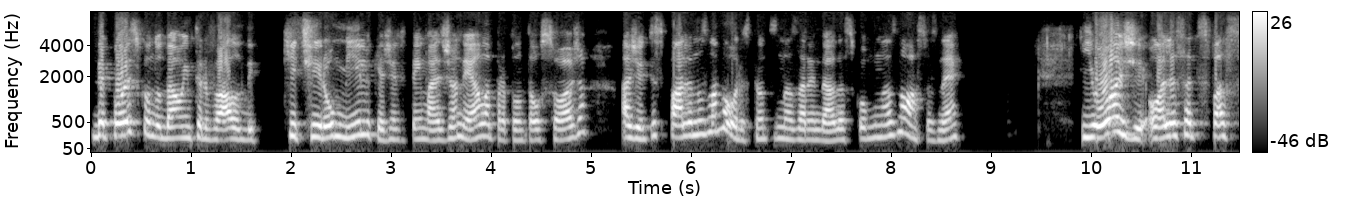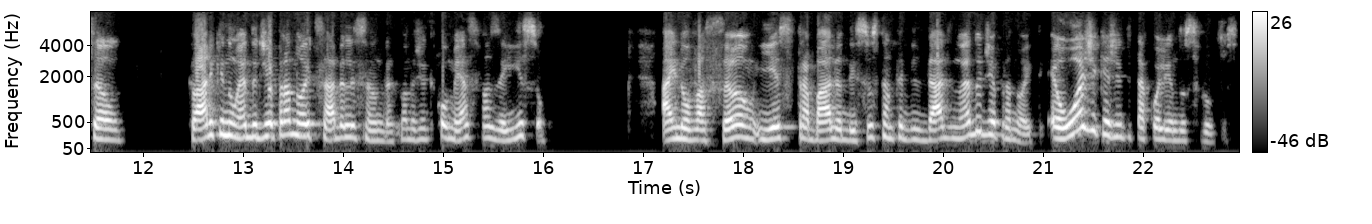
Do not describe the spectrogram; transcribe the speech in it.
Depois, quando dá um intervalo de que tira o milho, que a gente tem mais janela para plantar o soja, a gente espalha nas lavouras, tanto nas arendadas como nas nossas, né? E hoje, olha a satisfação. Claro que não é do dia para a noite, sabe, Alessandra? Quando a gente começa a fazer isso, a inovação e esse trabalho de sustentabilidade não é do dia para a noite. É hoje que a gente está colhendo os frutos.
